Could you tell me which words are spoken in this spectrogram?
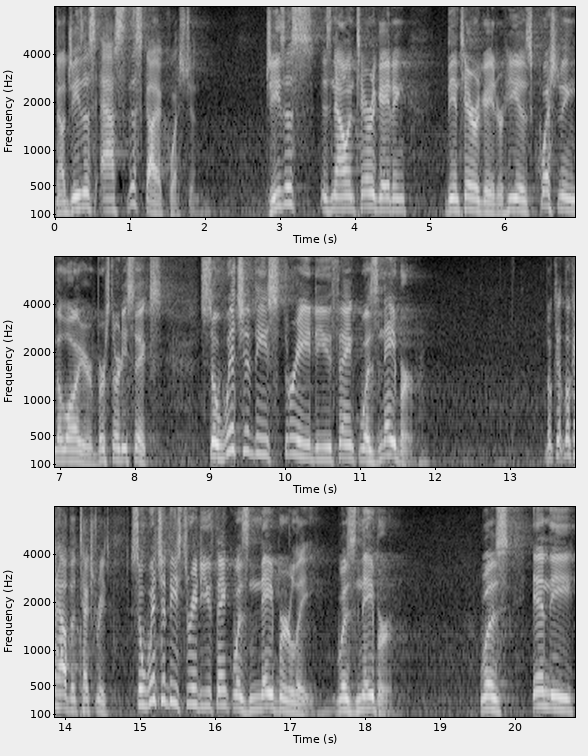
Now, Jesus asks this guy a question. Jesus is now interrogating the interrogator, he is questioning the lawyer. Verse 36 So, which of these three do you think was neighbor? Look at, look at how the text reads. So, which of these three do you think was neighborly? Was neighbor? Was in the,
